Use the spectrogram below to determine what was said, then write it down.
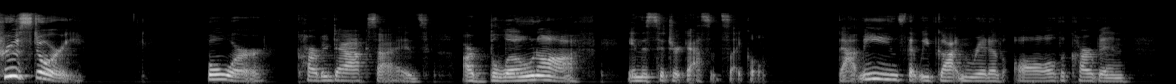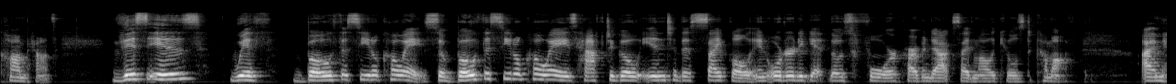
True story. Four carbon dioxides are blown off in the citric acid cycle. That means that we've gotten rid of all the carbon compounds. This is with both acetyl-CoAs. So both acetyl-CoAs have to go into this cycle in order to get those four carbon dioxide molecules to come off. I'm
